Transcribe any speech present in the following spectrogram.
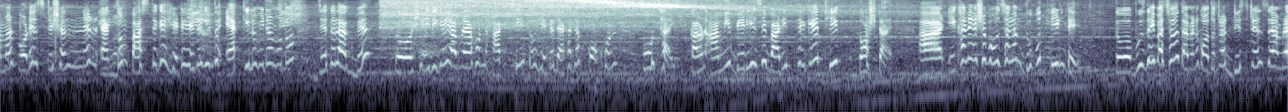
নামার পরে স্টেশনের একদম পাশ থেকে হেঁটে হেঁটে কিন্তু এক কিলোমিটার মতো যেতে লাগবে। তো সেই দিকেই আমরা এখন হাঁটছি। তো হেঁটে দেখা যাক কখন পৌঁছাই। কারণ আমি বেরিয়েছি বাড়ির থেকে ঠিক দশটায়। আর এখানে এসে পৌঁছালাম দুপুর তিনটে। তো বুঝতেই পারছ, তার মানে কতটা ডিস্টেন্সে আমরা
